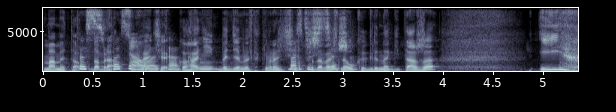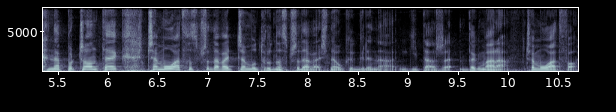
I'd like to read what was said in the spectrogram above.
Mamy to. To Dobra, słuchajcie, tak. kochani, będziemy w takim razie dzisiaj Bardzo się sprzedawać naukę gry na gitarze. I na początek, czemu łatwo sprzedawać, czemu trudno sprzedawać naukę gry na gitarze? Dagmara, czemu łatwo?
